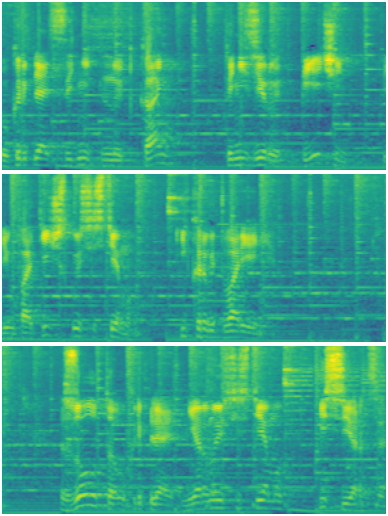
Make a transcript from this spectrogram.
укреплять соединительную ткань, тонизирует печень, лимфатическую систему и кроветворение. Золото укрепляет нервную систему и сердце,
